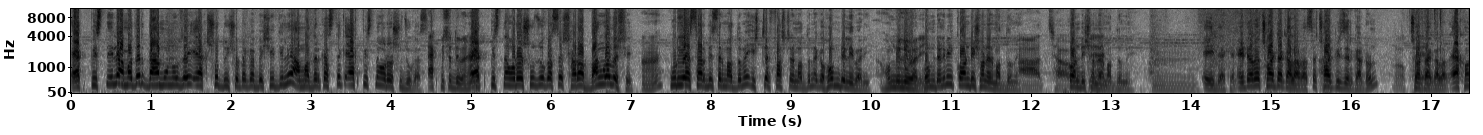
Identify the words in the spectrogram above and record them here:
এক পিস নিলে আমাদের দাম অনুযায়ী একশো দুইশো টাকা বেশি দিলে আমাদের কাছ থেকে এক পিস নেওয়ার সুযোগ আছে। এক পিছু দেবেন হ্যাঁ? এক পিস নেওয়ার সুযোগ আছে সারা বাংলাদেশে। হ্যাঁ। কুরিয়ার সার্ভিসের মাধ্যমে স্টেট ফাস্টের মাধ্যমে home delivery home delivery home delivery কন্ডিশনের মাধ্যমে। আচ্ছা কন্ডিশনের মাধ্যমে। এই দেখেন এটারও ছয়টা কালার আছে ছয় পিসের কার্টন. ছয়টা কালার এখন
